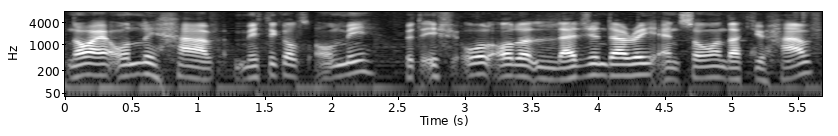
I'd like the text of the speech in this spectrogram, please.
now I only have mythicals on me but if all other legendary and so on that you have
